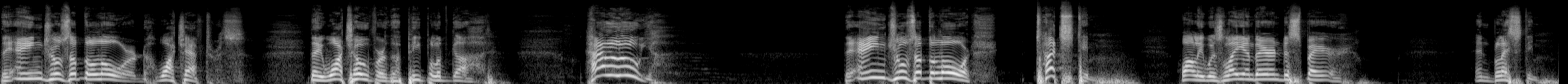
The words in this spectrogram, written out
The angels of the Lord watch after us. They watch over the people of God. Hallelujah. The angels of the Lord touched him while he was laying there in despair and blessed him.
